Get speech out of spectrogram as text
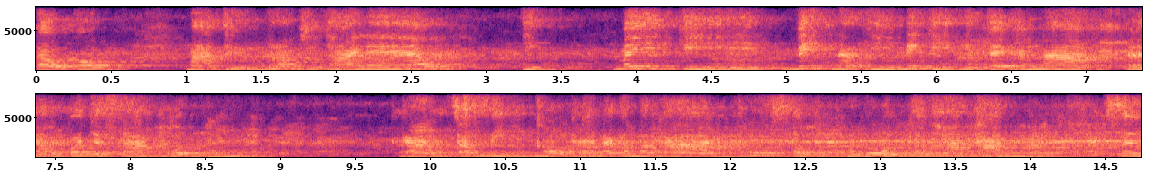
เราก็มาถึงรอบสุดท้ายแล้ว อีกไม่กี่วินาทีไม่กี่อึดใจข้างหน้า เราก็จะทราบผล การตัดสินของคณะกรรมการผู้ส่งคุณวุฒิทั้งห้าท่านซึ่ง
